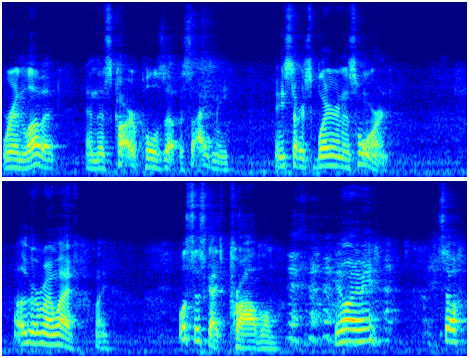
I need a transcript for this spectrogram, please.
we're in lubbock and this car pulls up beside me and he starts blaring his horn i look over my wife like what's this guy's problem? You know what I mean? So,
